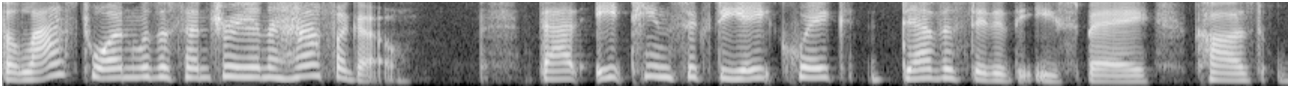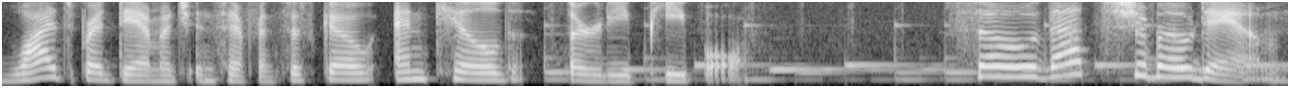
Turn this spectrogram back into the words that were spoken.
The last one was a century and a half ago. That 1868 quake devastated the East Bay, caused widespread damage in San Francisco, and killed 30 people. So that's Chabot Dam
